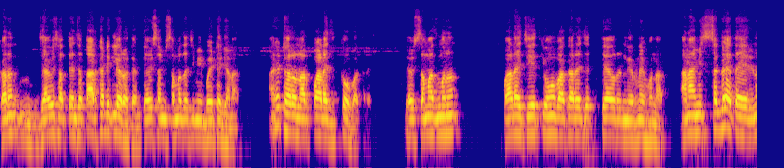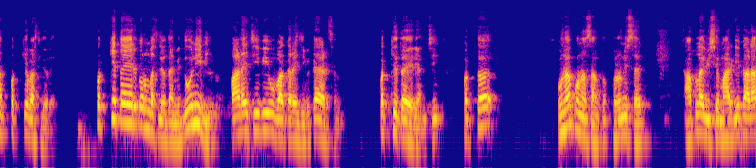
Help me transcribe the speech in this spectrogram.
कारण ज्यावेळेस आता त्यांच्या तारखा डिक्लेअर होत्या त्यावेळेस आम्ही समाजाची मी बैठक घेणार आणि ठरवणार पाडायचे का उभा करायचे. ज्यावेळेस समाज म्हणून पाडायचे आहेत किंवा उभा करायचे त्यावर निर्णय होणार. आणि आम्ही सगळ्या तयारीनं पक्के बसलेलो आहे. पक्की तयारी करून बसले होते आम्ही दोन्ही बी. पाडायची बी उभा करायची बी काय अडचण नाही. पक्की तयारी आमची. फक्त पुन्हा पुन्हा सांगतो फडणवीस साहेब आपला विषय मार्गी काढा.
